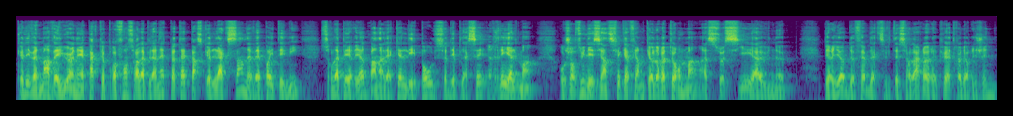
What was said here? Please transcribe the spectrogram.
que l'événement avait eu un impact profond sur la planète, peut-être parce que l'accent n'avait pas été mis sur la période pendant laquelle les pôles se déplaçaient réellement. Aujourd'hui, les scientifiques affirment que le retournement associé à une période de faible activité solaire aurait pu être à l'origine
